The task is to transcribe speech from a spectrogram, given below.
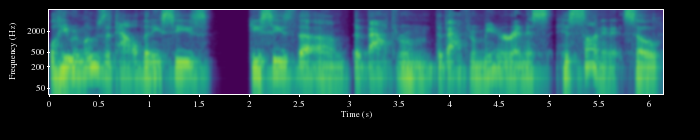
Well, he removes the towel, then he sees he sees the um the bathroom the bathroom mirror and his his son in it. So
